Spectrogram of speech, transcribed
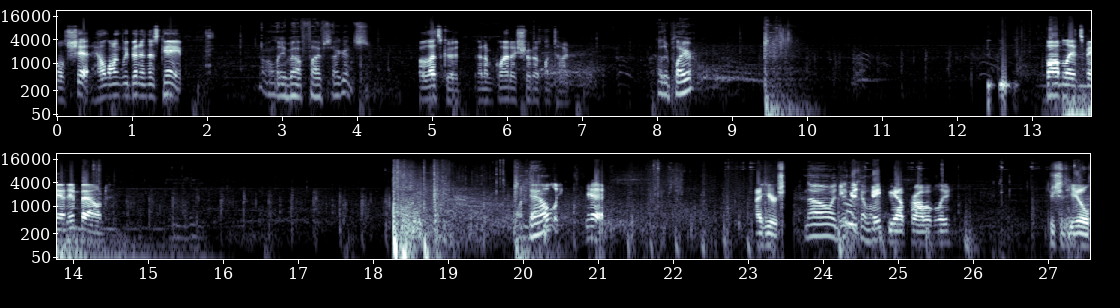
Well, shit. How long we been in this game? Only about five seconds. Oh, that's good. And I'm glad I showed up on time. Other player? Bomb Lance Man inbound. One down? Holy shit. I hear. sh- No, it You didn't could kill him. make me up, probably. You should heal.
